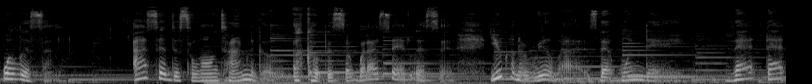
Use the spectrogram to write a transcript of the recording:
Well, listen, I said this a long time ago, ago to some, but I said, listen, you're gonna realize that one day that that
